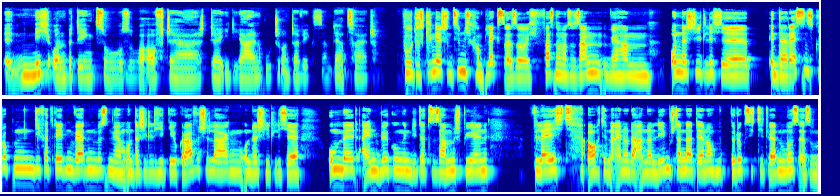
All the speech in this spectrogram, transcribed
äh, nicht unbedingt so, so auf der, der idealen Route unterwegs sind derzeit. Gut, das klingt ja schon ziemlich komplex. Also ich fasse nochmal zusammen. Wir haben unterschiedliche Interessensgruppen, die vertreten werden müssen. Wir haben unterschiedliche geografische Lagen, unterschiedliche Umwelteinwirkungen, die da zusammenspielen. Vielleicht auch den ein oder anderen Lebensstandard, der noch mit berücksichtigt werden muss. Also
